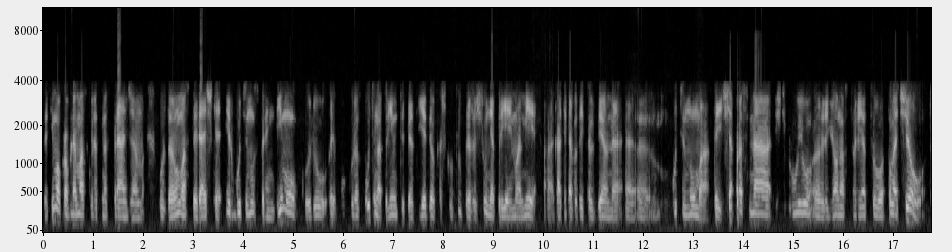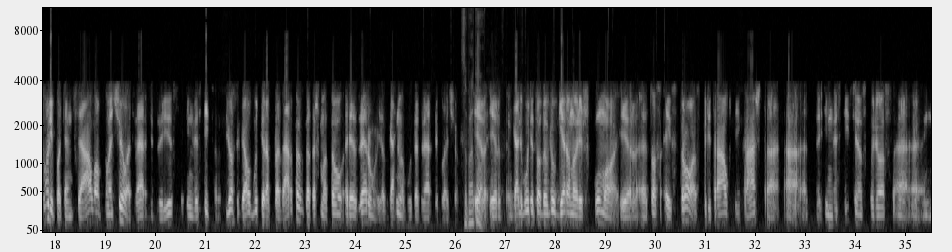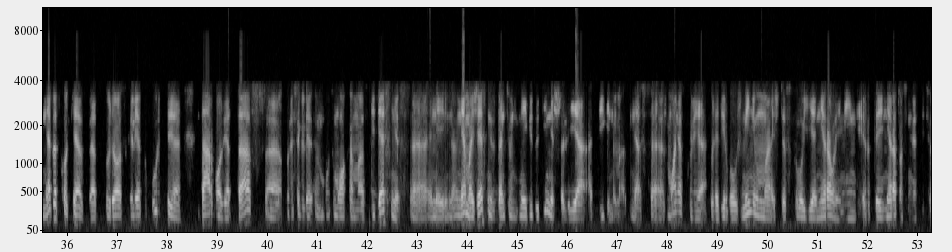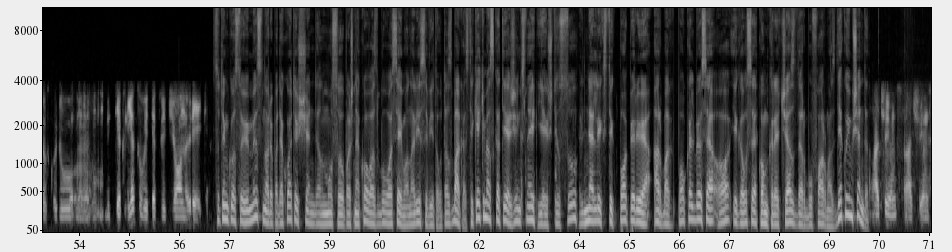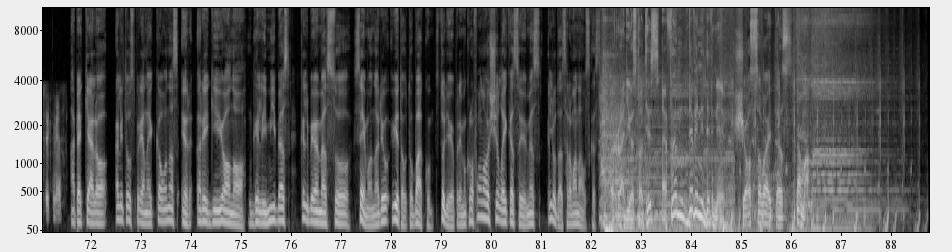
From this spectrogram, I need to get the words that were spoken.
susisiekimo problemas, kurias mes sprendžiam. Uždarumas tai reiškia ir būtinų sprendimų, kurių, kurios būtina priimti, bet jie dėl kažkokių priežasčių neprieimami. Ką tik apie tai kalbėjome e, e, būtinumą. Tai šia prasme iš tikrųjų regionas turėtų plačiau, turi potencialo plačiau atverti duris investicijoms. Jos galbūt yra pravertos, bet aš matau rezervų, jas galima būtų atverti plačiau. Supratau. Ir, ir gali būti to daugiau geranoriškumo ir e, tos aistros pritraukti į kraštą a, investicijos, kurios a, ne bet kokias, bet kurios galėtų kurti darbo vietas, kuriuose būtų mokamas didesnis, nei, ne mažesnis, bent jau nei vidutinis šalyje atlyginimas, nes žmonės, kurie, kurie dirba už minimumą, iš tiesų jie nėra laimingi ir tai nėra tos investicijos, kurių tiek Lietuvai, tiek regionui reikia. Sutinku su jumis, noriu padėkoti, šiandien mūsų pašnekovas buvo Seimo narys Vytautas Bakas. Tikėkime, kad tie žingsniai, jie iš tiesų neliks tik popieriuje arba pokalbiuose, o įgaus konkrečias darbų darbų formas. Dėkui Jums šiandien. Ačiū Jums, ačiū Jums sėkmės. Apie kelio Alitaus prienai Kaunas ir regiono galimybės kalbėjome su Seimo nariu Vytautu Baku. Studijoje prie mikrofono šį laiką su jumis Liudas Ramanauskas. Radio stotis FM99. Šios savaitės tema.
